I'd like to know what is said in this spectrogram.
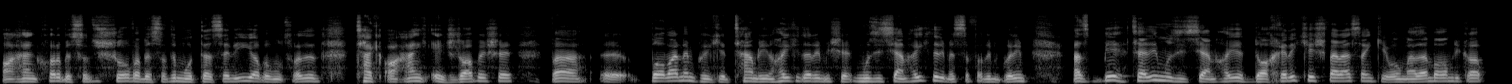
آهنگ ها رو به صورت شو و به صورت medley یا به صورت تک آهنگ اجرا بشه و باور نمی‌کنید که تمرین هایی که داره میشه موزیسین هایی که داریم استفاده می‌کنیم از بهترین موزیسین های داخل کشور هستن که اومدن به آمریکا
